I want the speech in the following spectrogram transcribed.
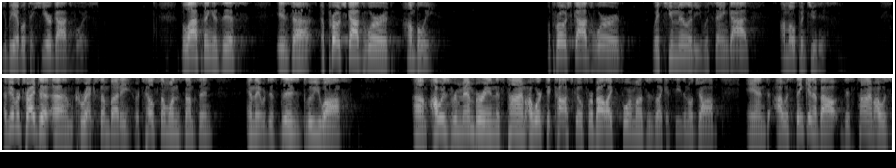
you'll be able to hear God's voice. The last thing is this is uh, approach God's word humbly. Approach God's word with humility, with saying, God, I'm open to this. Have you ever tried to um, correct somebody or tell someone something and they were just they just blew you off? Um, I was remembering this time I worked at Costco for about like four months. It was like a seasonal job, and I was thinking about this time. I was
